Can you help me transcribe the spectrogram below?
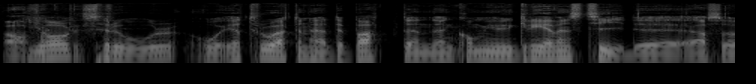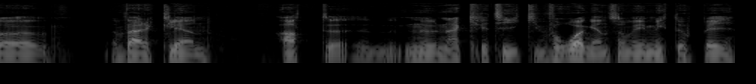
Ja, jag tror, och jag tror att den här debatten, den kommer ju i grevens tid, eh, alltså verkligen, att eh, nu den här kritikvågen som vi är mitt uppe i,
